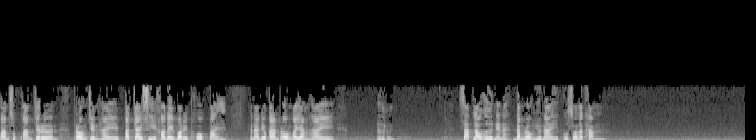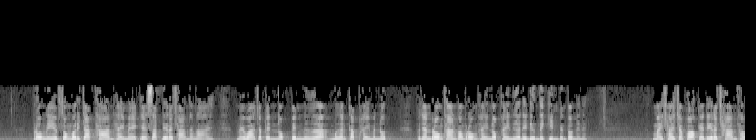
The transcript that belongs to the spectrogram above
ความสุขความเจริญ พระองค์จึงให้ปัจจัยสี่เขาได้บริโภคไป ขณะเดียวกันพระองค์ก็ยังให้สัตว์เราอื่นเนี่ยนะดำรงอยู่ในกุศลธรรม พระองค์นี้ทรงบริจาคทานให้แม้แก่สัตว์เดรัจฉานทั้งหลาย ไม่ว่าจะเป็นนกเป็นเนื้อเหมือนกับให้มนุษย์ เพราะฉะนั้นโรงทานของพระองค์ให้นกให้เนื้อได้ดื่มได้กินเป็นต้นเนี่ยนะ ไม่ใช่เฉพาะแก่เดรฉานเท่า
